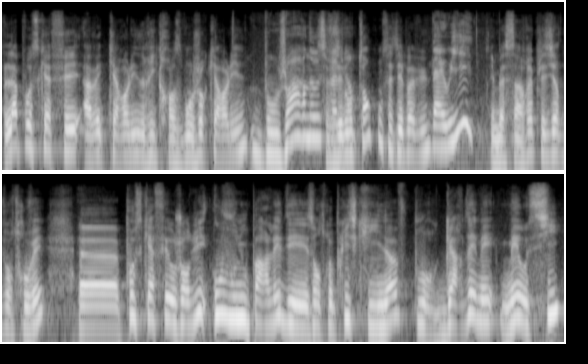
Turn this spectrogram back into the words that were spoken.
La pause café avec Caroline Ricross. Bonjour Caroline. Bonjour Arnaud. Ça faisait longtemps qu'on ne s'était pas vu Bah oui. Eh ben, c'est un vrai plaisir de vous retrouver. Euh, pause café aujourd'hui où vous nous parlez des entreprises qui innovent pour garder, mais, mais aussi,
